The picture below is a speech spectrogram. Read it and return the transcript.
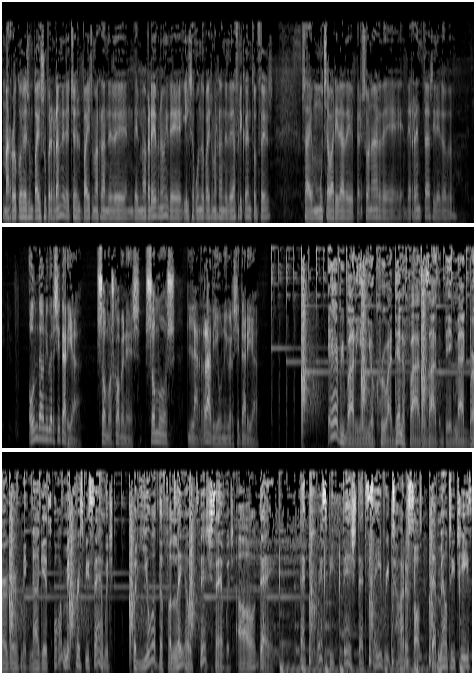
Marruecos es un país súper grande, de hecho es el país más grande de- del Magreb, ¿no? Y, de- y el segundo país más grande de África, entonces, o sea, hay mucha variedad de personas, de, de rentas y de todo. Onda Universitaria. Somos jóvenes. Somos la radio universitaria. Everybody in your crew identifies as either Big Mac Burger, McNuggets, or McCrispy Sandwich. But you're the filet fish Sandwich all day. That crispy fish, that savory tartar sauce, that melty cheese,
